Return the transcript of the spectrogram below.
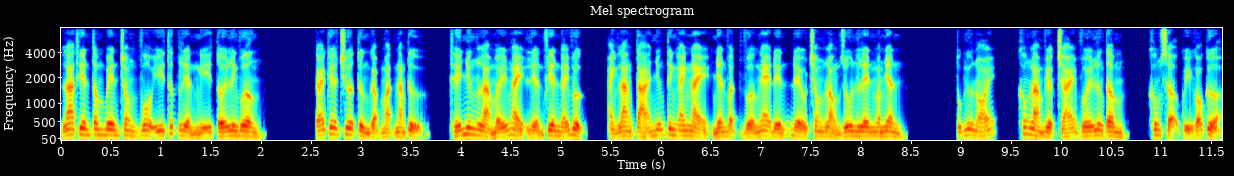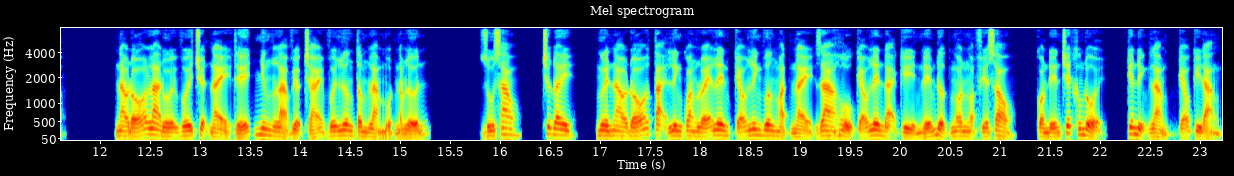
la thiên tâm bên trong vô ý thức liền nghĩ tới linh vương. Cái kia chưa từng gặp mặt nam tử, thế nhưng là mấy ngày liền phiên đáy vực, ảnh lang tá những tinh anh này, nhân vật vừa nghe đến đều trong lòng run lên ngon nhân. Tục ngữ nói, không làm việc trái với lương tâm, không sợ quỷ gõ cửa nào đó là đối với chuyện này thế nhưng là việc trái với lương tâm làm một năm lớn. Dù sao, trước đây, người nào đó tại linh quang lóe lên kéo linh vương mặt này ra hổ kéo lên đại kỳ nếm được ngon ngọt phía sau, còn đến chết không đổi, kiên định làm kéo kỳ đảng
